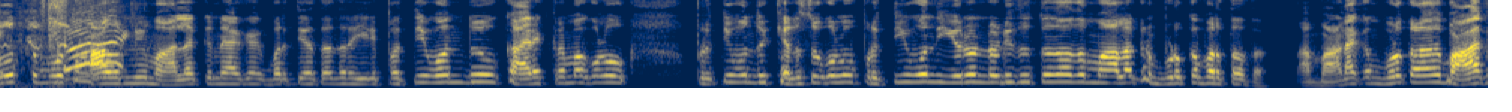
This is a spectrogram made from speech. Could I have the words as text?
ಸುತ್ತ ಮುತ್ತ ಆದ್ರೂ ನೀವು ಮಾಲಕನ ಯಾಕೆ ಬರ್ತೀವಿ ಅಂತಂದ್ರೆ ಇಲ್ಲಿ ಪ್ರತಿಯೊಂದು ಕಾರ್ಯಕ್ರಮಗಳು ಪ್ರತಿಯೊಂದು ಕೆಲಸಗಳು ಪ್ರತಿಯೊಂದು ಏನೋ ನಡೀತದ ಅದು ಮಾಲಕನ ಬುಡಕ ಬರ್ತದ. ಆ ಮಾಡಕ ಬುಡಕ ಬಾಳಕ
